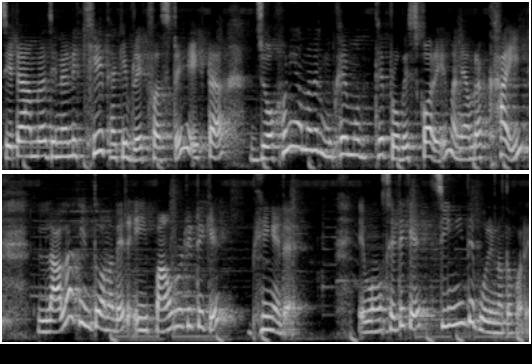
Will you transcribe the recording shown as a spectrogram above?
যেটা আমরা জেনারেলি খেয়ে থাকি ব্রেকফাস্টে এটা যখনই আমাদের মুখের মধ্যে প্রবেশ করে মানে আমরা খাই, লালা কিন্তু আমাদের এই পাউরুটিটিকে ভেঙে দেয়। এবং সেটিকে চিনিতে পরিণত করে।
